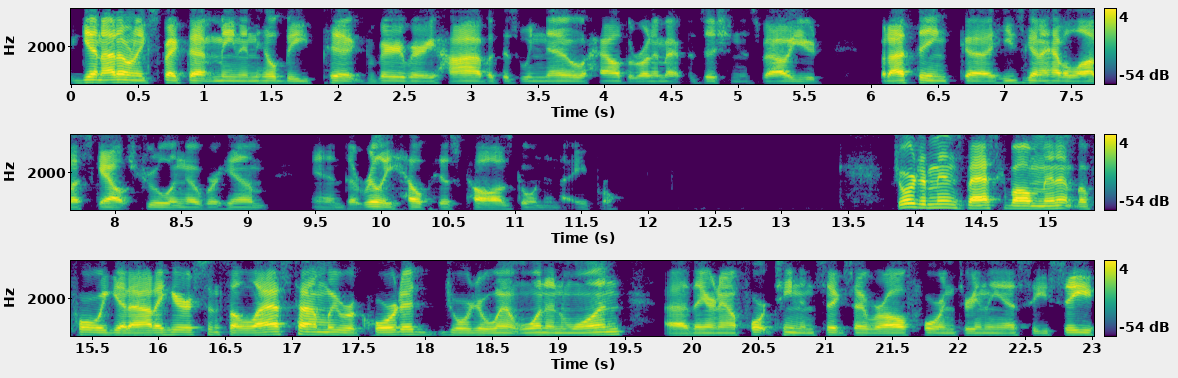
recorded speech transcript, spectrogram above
Again, I don't expect that meaning he'll be picked very, very high because we know how the running back position is valued. But I think uh, he's going to have a lot of scouts drooling over him and uh, really help his cause going into April. Georgia men's basketball minute before we get out of here. Since the last time we recorded, Georgia went one and one. Uh, they are now 14 and six overall, four and three in the SEC.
